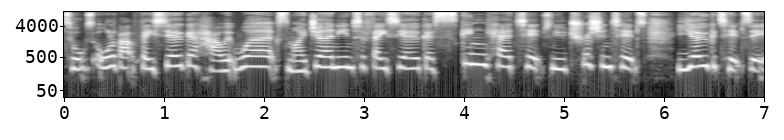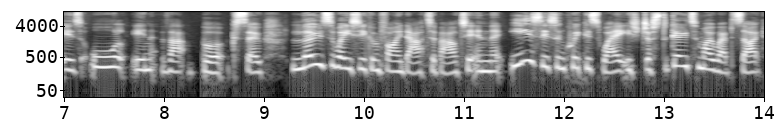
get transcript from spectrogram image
talks all about face yoga, how it works, my journey into face yoga, skincare tips, nutrition tips, yoga tips. It is all in that book. So, loads of ways you can find out about it. And the easiest and quickest way is just to go to my website,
